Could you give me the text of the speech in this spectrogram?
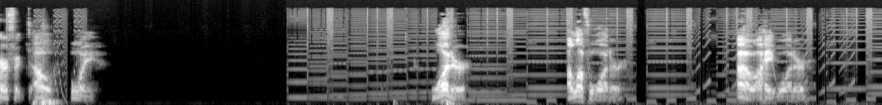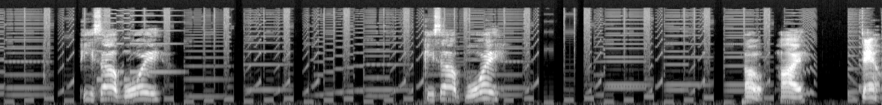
Perfect. Oh, boy. Water. I love water. Oh, I hate water. Peace out, boy. Peace out, boy. Oh, hi. Damn.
